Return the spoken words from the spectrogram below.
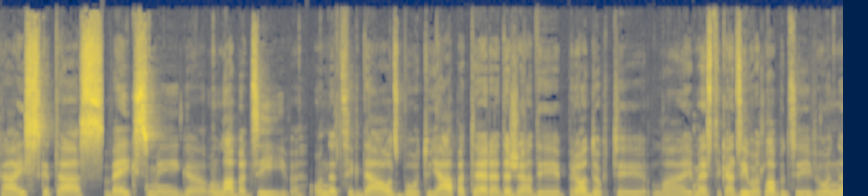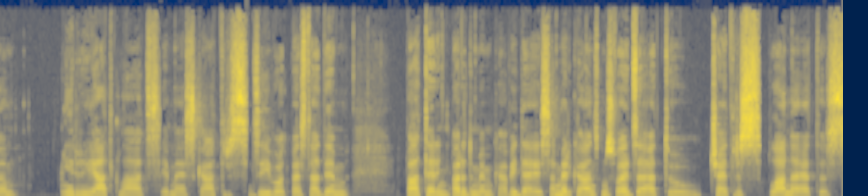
Kā izskatās veiksmīga un laba dzīve, un cik daudz būtu jāpatērē dažādi produkti, lai mēs tā kā dzīvotu labu dzīvi. Un, um, ir arī atklāts, ja mēs katrs dzīvotu pēc tādiem patēriņa paradumiem, kā vidējais amerikānis, mums vajadzētu četras planētas,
